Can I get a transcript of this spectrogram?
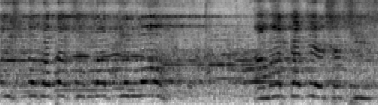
কৃষ্ণ কথা জন্য আমার কাছে এসেছিস।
